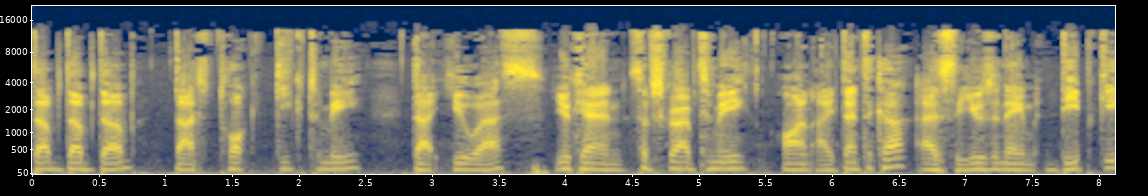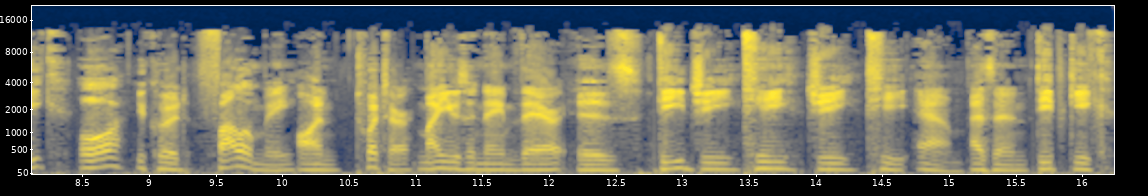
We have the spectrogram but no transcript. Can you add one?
www.talkgeektome.us. You can subscribe to me on Identica as the username DeepGeek, or you could follow me on Twitter. My username there is DGTGTM, as in DeepGeek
